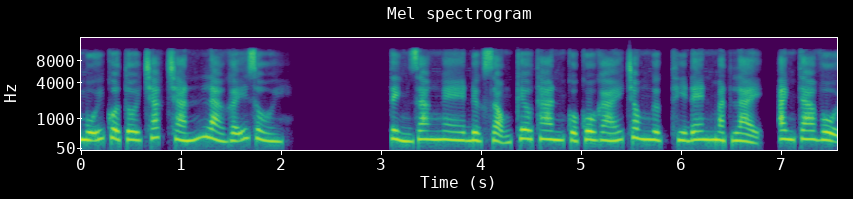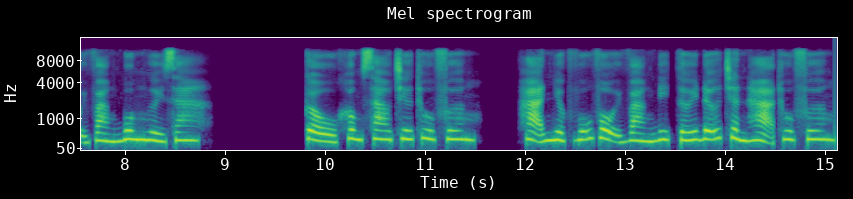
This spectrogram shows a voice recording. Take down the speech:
mũi của tôi chắc chắn là gãy rồi. Tỉnh Giang nghe được giọng kêu than của cô gái trong ngực thì đen mặt lại, anh ta vội vàng buông người ra. Cậu không sao chứ Thu Phương. Hạ Nhược Vũ vội vàng đi tới đỡ Trần Hạ Thu Phương.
